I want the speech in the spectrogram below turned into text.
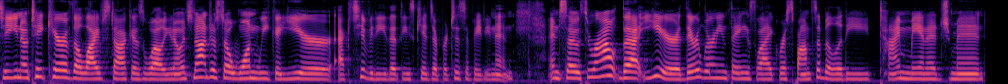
to you know take care of the livestock as well. You know, it's not just a one week a year activity that these kids are participating in, and so throughout that year, they're learning things like responsibility, time management.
